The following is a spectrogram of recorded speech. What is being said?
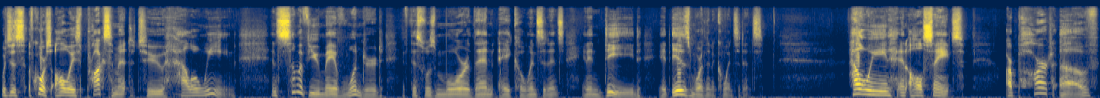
which is, of course, always proximate to Halloween. And some of you may have wondered if this was more than a coincidence, and indeed, it is more than a coincidence. Halloween and All Saints are part of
